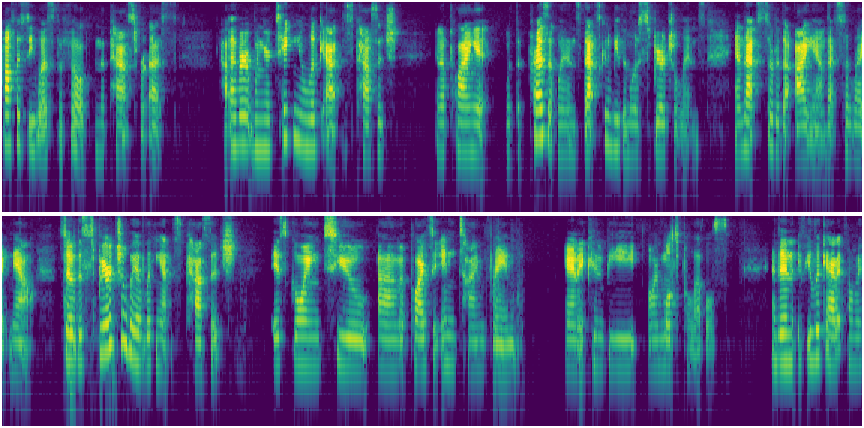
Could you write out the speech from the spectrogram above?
prophecy was fulfilled in the past for us. However, when you're taking a look at this passage and applying it with the present lens, that's going to be the most spiritual lens. And that's sort of the I am, that's the right now. So, the spiritual way of looking at this passage is going to um, apply to any time frame, and it can be on multiple levels. And then, if you look at it from a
